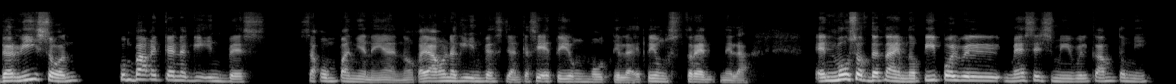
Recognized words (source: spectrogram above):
the reason kung bakit ka nag invest sa kumpanya na yan. No? Kaya ako nag invest dyan kasi ito yung moat nila, ito yung strength nila. And most of the time, no, people will message me, will come to me,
